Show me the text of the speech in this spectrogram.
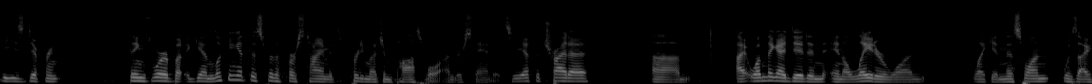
these different things were. But again, looking at this for the first time, it's pretty much impossible to understand it. So you have to try to. Um, I, one thing I did in in a later one, like in this one, was I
